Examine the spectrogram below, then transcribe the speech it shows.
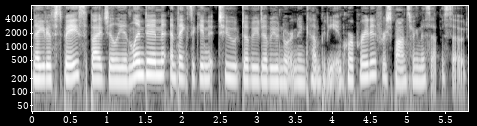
Negative Space by Gillian Linden. And thanks again to WW Norton and Company Incorporated for sponsoring this episode.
